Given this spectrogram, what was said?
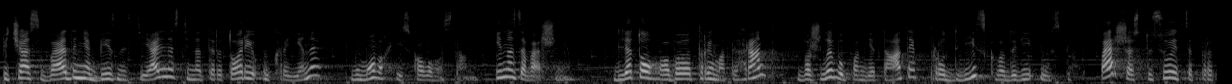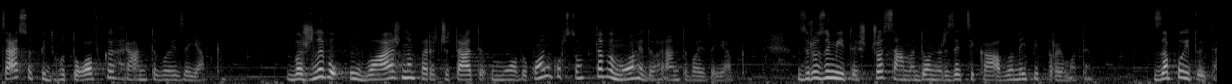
під час ведення бізнес-діяльності на території України в умовах військового стану. І на завершення. Для того, аби отримати грант, важливо пам'ятати про дві складові успіху. Перша стосується процесу підготовки грантової заявки. Важливо уважно перечитати умови конкурсу та вимоги до грантової заявки. Зрозуміти, що саме донор зацікавлений підтримати. Запитуйте,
